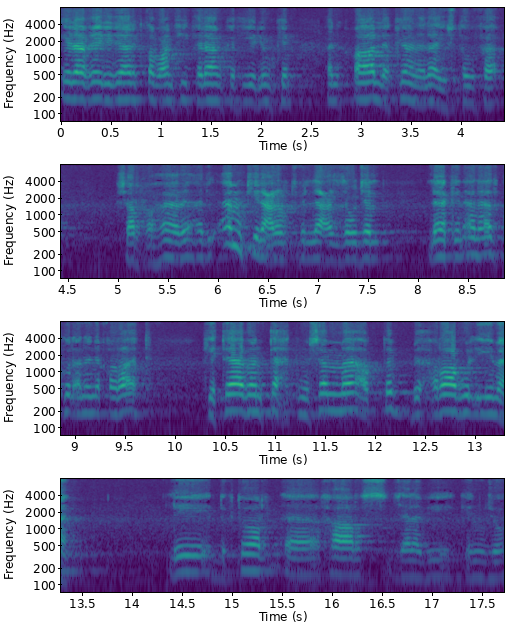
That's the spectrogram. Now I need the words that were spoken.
إلى غير ذلك طبعا في كلام كثير يمكن أن قال لكان لا يستوفى شرح هذا هذه أمثلة على لطف الله عز وجل. لكن أنا أذكر أنني قرأت كتابا تحت مسمى الطب بحراب الإيمان للدكتور آه، خارص جلبي كنجو.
